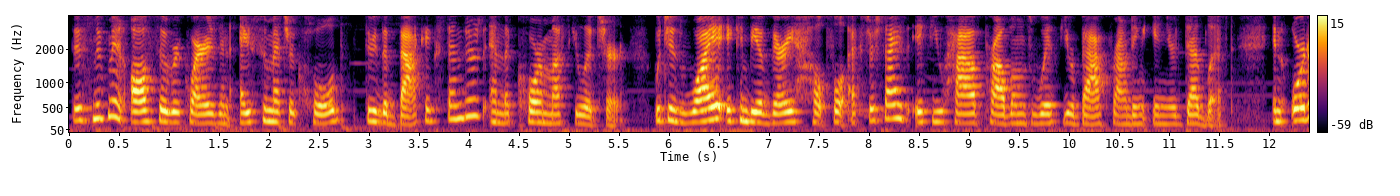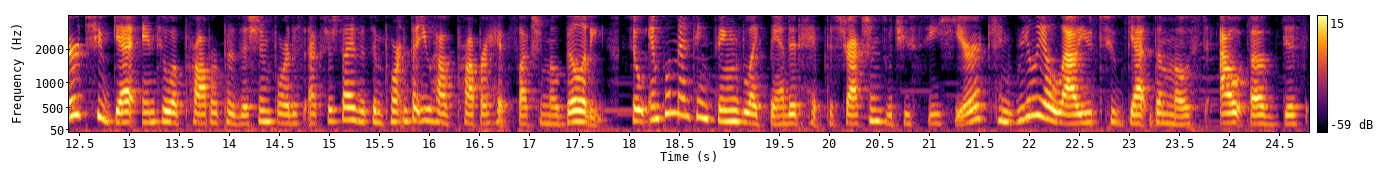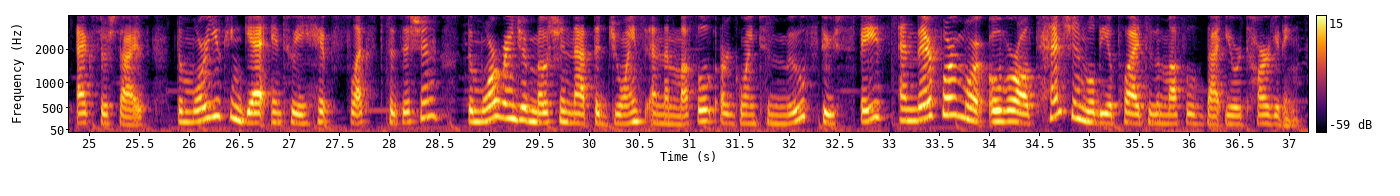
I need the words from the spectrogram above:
This movement also requires an isometric hold through the back extensors and the core musculature which is why it can be a very helpful exercise if you have problems with your back rounding in your deadlift. In order to get into a proper position for this exercise, it's important that you have proper hip flexion mobility. So, implementing things like banded hip distractions, which you see here, can really allow you to get the most out of this exercise. The more you can get into a hip flexed position, the more range of motion that the joints and the muscles are going to move through space, and therefore more overall tension will be applied to the muscles that you're targeting.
